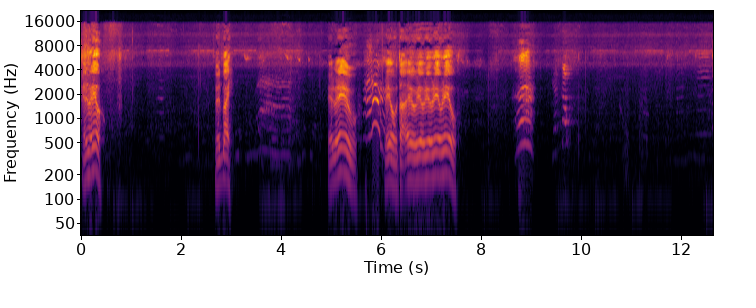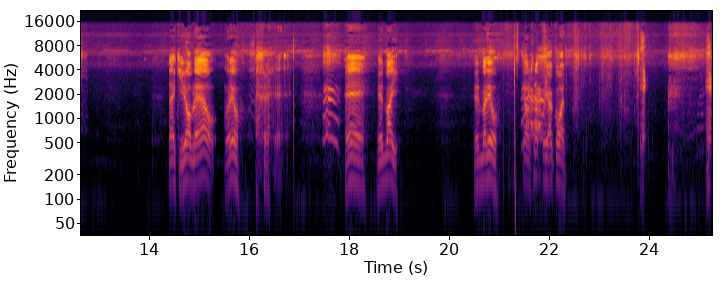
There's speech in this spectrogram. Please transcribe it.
เดินมาเดินมเร็วเดินมาเร็ว เดินไป เดินเร็ว เร็วตาเร็วเร็วเร็วเร็วเร็วได้กี่รอบแล้ว มาเร็ว เฮ้เดินไป เดินมาเร็ว เจ้าทรัพยากรเอ๊ะเอ๊ะ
